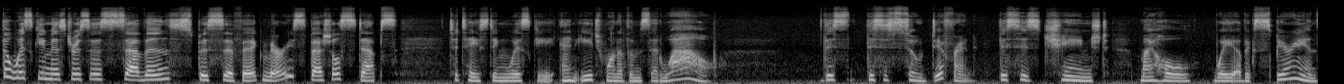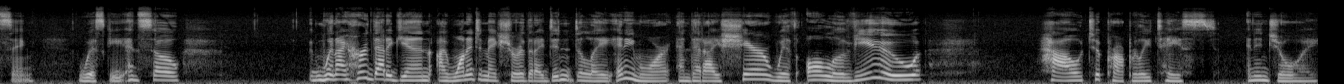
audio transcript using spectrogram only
the Whiskey Mistress's seven specific, very special steps to tasting whiskey, and each one of them said, "Wow, this this is so different. This has changed my whole way of experiencing whiskey." And so when I heard that again, I wanted to make sure that I didn't delay anymore and that I share with all of you how to properly taste and enjoy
